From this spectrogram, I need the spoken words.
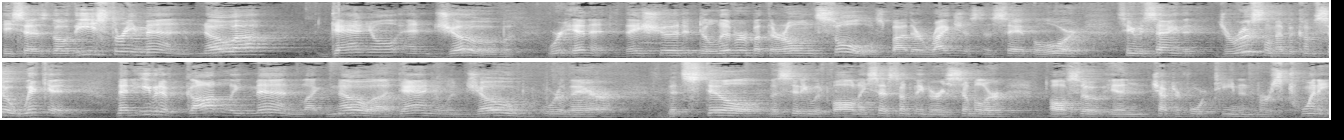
he says, Though these three men, Noah, Daniel, and Job, were in it, they should deliver but their own souls by their righteousness, saith the Lord. So he was saying that Jerusalem had become so wicked that even if godly men like Noah, Daniel, and Job were there, that still the city would fall. And he says something very similar also in chapter 14 and verse 20.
